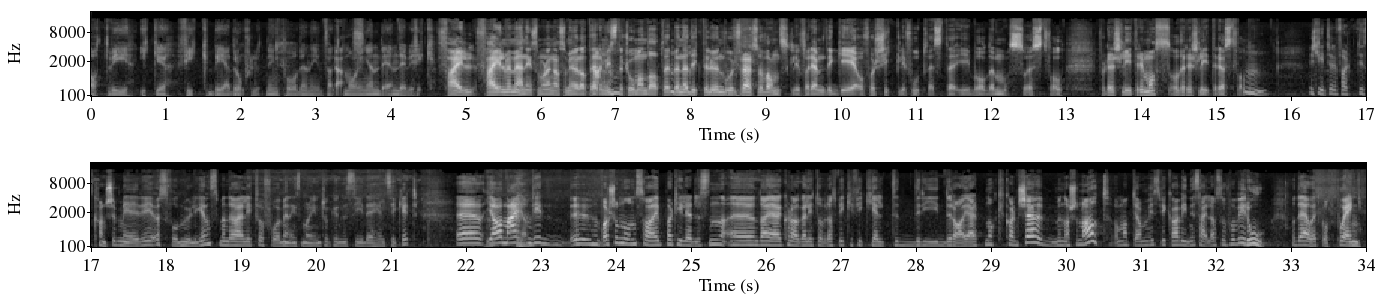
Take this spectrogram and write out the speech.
at vi ikke fikk bedre oppslutning på denne Infact-målingen enn det vi fikk. Feil, feil med meningsmålinga som gjør at dere mister to mandater. Benedikte Lund, hvorfor er det så vanskelig for MDG å få skikkelig fotfeste i både Moss og Østfold? For dere sliter i Moss, og dere sliter i Østfold. Mm. Vi sliter faktisk kanskje mer i Østfold muligens, men det er litt for få meningsmålinger til å kunne si det helt sikkert. Uh, ja, nei, vi uh, var som noen sa i partiledelsen uh, da jeg klaga litt over at vi ikke fikk helt dri, drahjelp nok, kanskje, nasjonalt. Om at ja, hvis vi ikke har vind i seila, så får vi ro. Og det er jo et godt poeng.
